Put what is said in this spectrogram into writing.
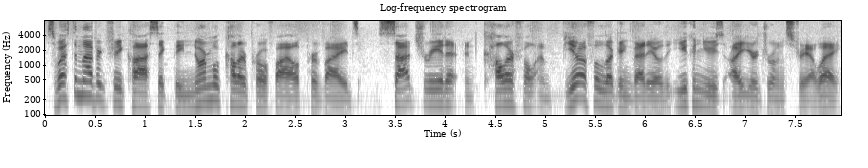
So with the Mavic 3 Classic, the normal color profile provides saturated and colorful and beautiful looking video that you can use out your drone straight away.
